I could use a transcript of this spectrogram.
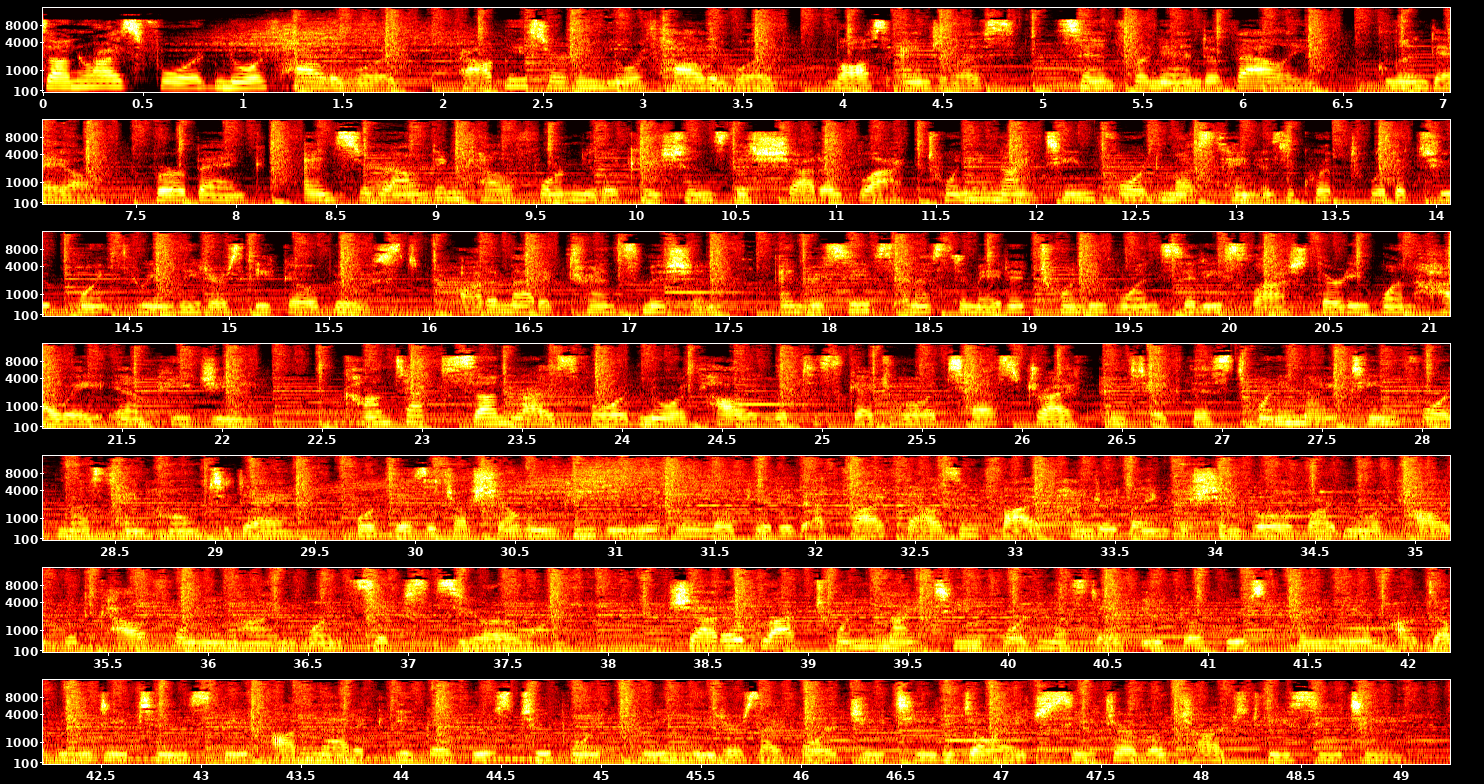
Sunrise Ford North Hollywood, proudly serving North Hollywood, Los Angeles, San Fernando Valley, Glendale, Burbank, and surrounding California locations. This Shadow Black 2019 Ford Mustang is equipped with a 2.3 liters EcoBoost automatic transmission, and receives an estimated 21 city-31 highway MPG. Contact Sunrise Ford North Hollywood to schedule a test drive and take this 2019 Ford Mustang home today, or visit our showroom conveniently located at 5500 Lankershim Boulevard, North Hollywood, California 91601. Shadow Black 2019 Ford Mustang EcoBoost Premium RWD 10-speed automatic EcoBoost 2.3 liters i4 GT Dual HC turbocharged VCT.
